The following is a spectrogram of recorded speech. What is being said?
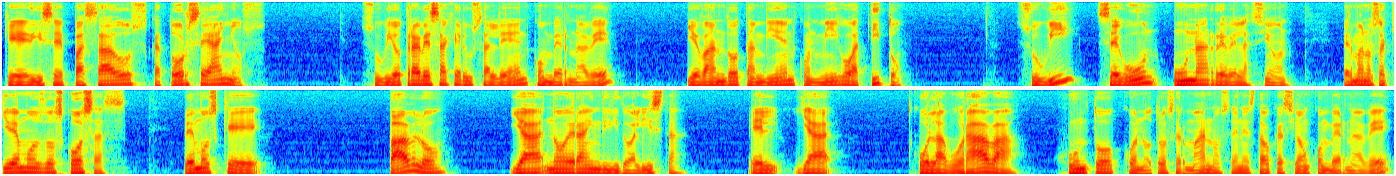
que dice, pasados 14 años, subí otra vez a Jerusalén con Bernabé, llevando también conmigo a Tito subí según una revelación. Hermanos, aquí vemos dos cosas. Vemos que Pablo ya no era individualista. Él ya colaboraba junto con otros hermanos, en esta ocasión con Bernabé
